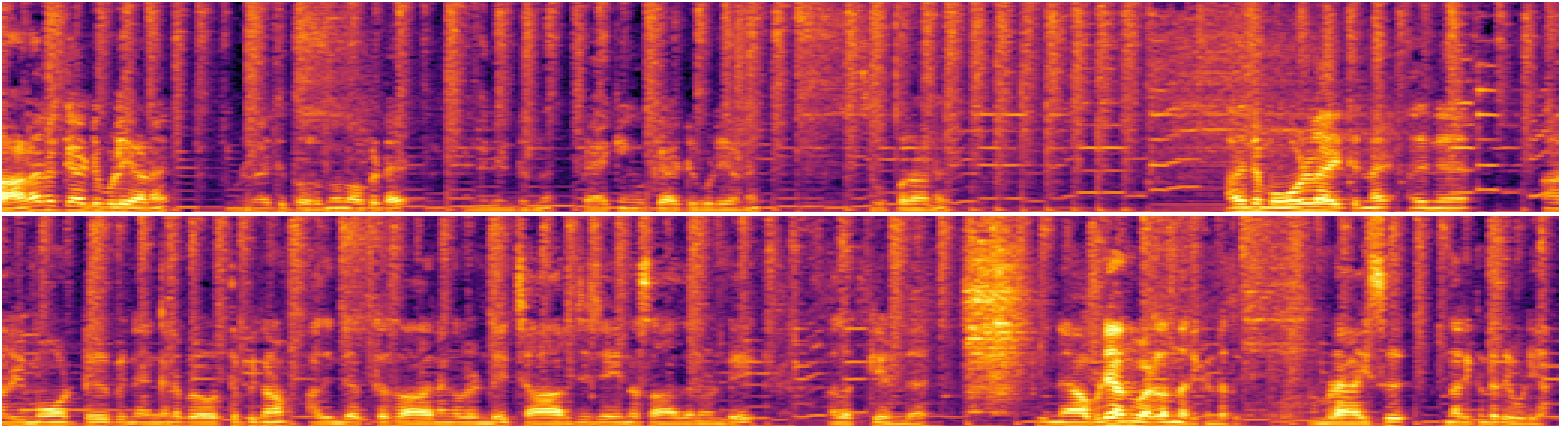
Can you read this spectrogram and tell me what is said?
കാണാനൊക്കെ അടിപൊളിയാണ്. ഫുള്ളായിട്ട് തുറന്ന് നോക്കട്ടെ. എങ്ങനെയുണ്ടെന്ന് പാക്കിംഗ് ഒക്കെ അടിപൊളിയാണ്. സൂപ്പറാണ്. അതിന്റെ മുകളിലായിട്ട് തന്നെ അതിന് റിമോട്ട് പിന്നെ എങ്ങനെ പ്രവർത്തിപ്പിക്കണം അതിന്റെ ഒക്കെ സാധനങ്ങളുണ്ട്. ചാർജ് ചെയ്യുന്ന സാധനമുണ്ട്. അതൊക്കെ ഉണ്ട് പിന്നെ അവിടെയാണ് വെള്ളം നിറയ്ക്കേണ്ടത്. നമ്മുടെ ഐസ് നിറയ്ക്കേണ്ടത് എവിടെയാണ്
